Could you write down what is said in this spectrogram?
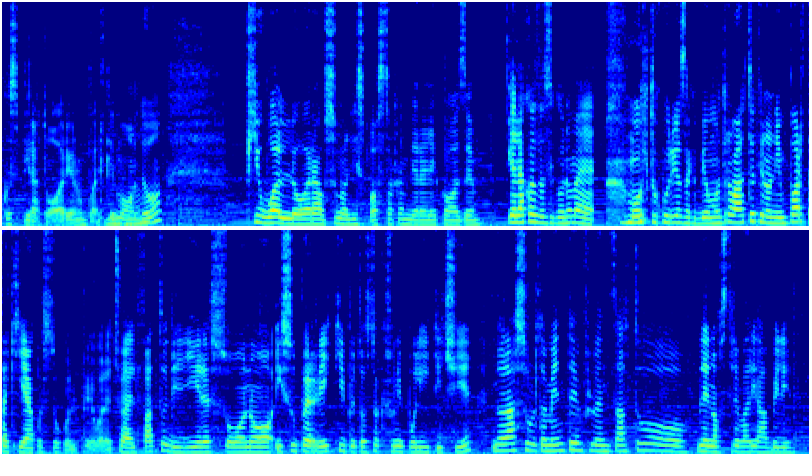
cospiratorio in un qualche mm-hmm. modo, più allora sono disposto a cambiare le cose. E la cosa secondo me molto curiosa che abbiamo trovato è che non importa chi è questo colpevole, cioè il fatto di dire sono i super ricchi piuttosto che sono i politici, non ha assolutamente influenzato le nostre variabili.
